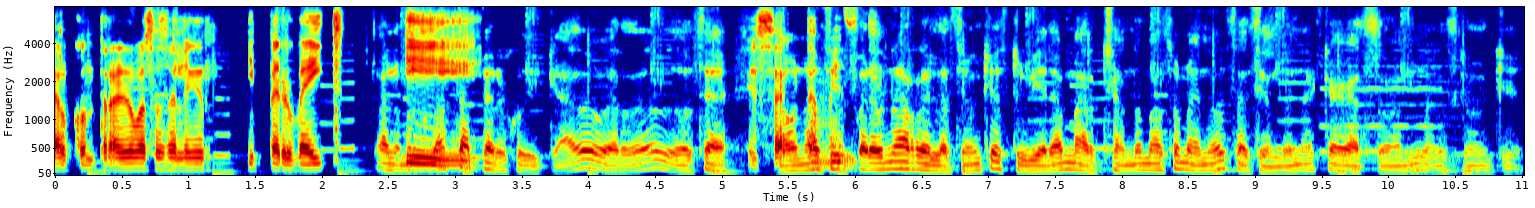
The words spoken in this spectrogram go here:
Al contrario, vas a salir hiperbait. A lo mejor y... está perjudicado, ¿verdad? O sea, aún así fuera una relación que estuviera marchando más o menos, haciendo una cagazón, es como que...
